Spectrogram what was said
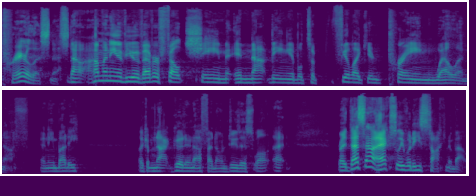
prayerlessness. Now, how many of you have ever felt shame in not being able to feel like you're praying well enough? Anybody? Like I'm not good enough, I don't do this well. Uh, right? That's not actually what he's talking about.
